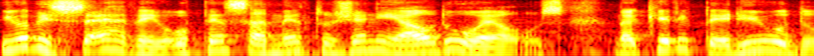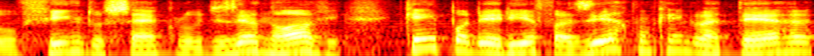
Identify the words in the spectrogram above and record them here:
E observem o pensamento genial do Wells. Naquele período, fim do século XIX, quem poderia fazer com que a Inglaterra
